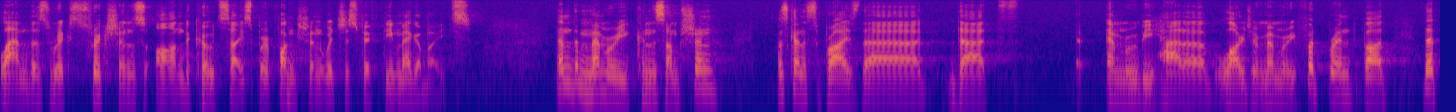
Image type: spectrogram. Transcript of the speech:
Lambda's restrictions on the code size per function, which is 50 megabytes. Then the memory consumption. I was kind of surprised that, that mruby had a larger memory footprint, but that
